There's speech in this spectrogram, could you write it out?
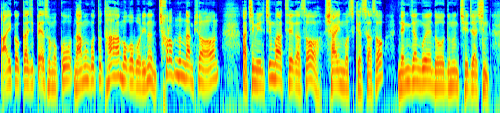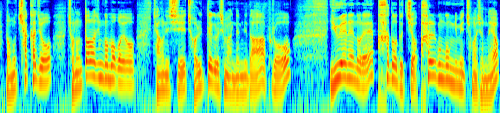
아이 것까지 뺏어 먹고 남은 것도 다 먹어버리는 철없는 남편. 아침 일찍 마트에 가서 샤인 머스켓 사서 냉장고에 넣어두는 제 자신 너무 착하죠. 저는 떨어 떨어진 거 먹어요. 장은희 씨, 절대 그러시면 안 됩니다. 앞으로. 유엔의 노래 파도 듣죠. 800님이 청하셨네요.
